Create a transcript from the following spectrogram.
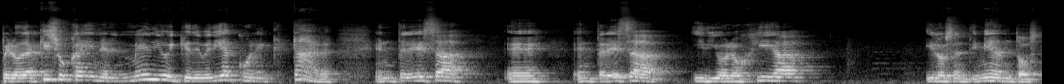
Pero de aquello que hay en el medio y que debería conectar entre esa eh, entre esa ideología y los sentimientos,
